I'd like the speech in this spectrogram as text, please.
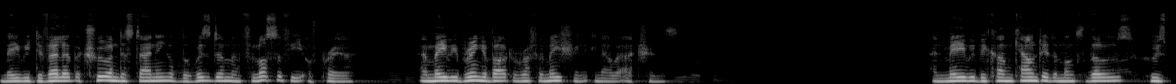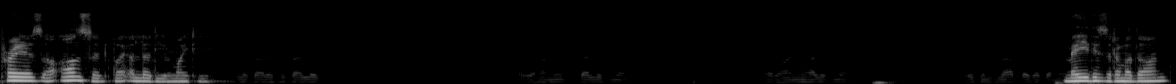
May we develop a true understanding of the wisdom and philosophy of prayer, and may we bring about a reformation in our actions. And may we become counted amongst those whose prayers are answered by Allah the Almighty. May this Ramadan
